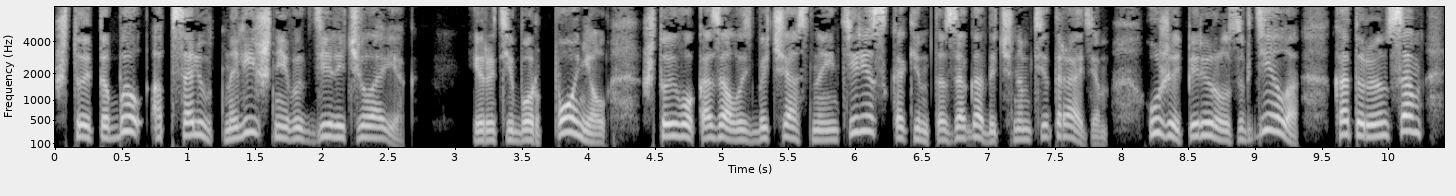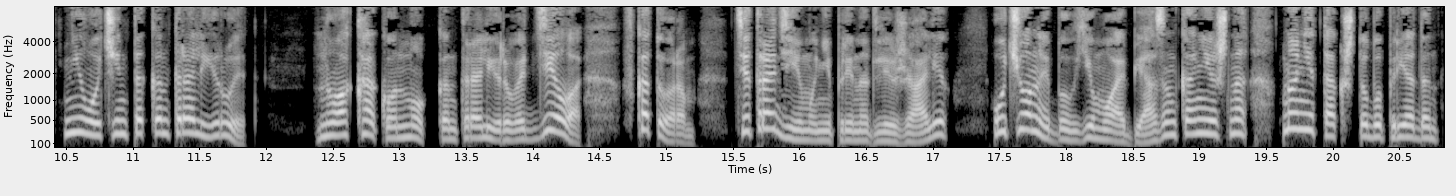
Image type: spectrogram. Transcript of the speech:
что это был абсолютно лишний в их деле человек. И Ратибор понял, что его, казалось бы, частный интерес к каким-то загадочным тетрадям уже перерос в дело, которое он сам не очень-то контролирует. Ну а как он мог контролировать дело, в котором тетради ему не принадлежали, ученый был ему обязан, конечно, но не так, чтобы предан,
